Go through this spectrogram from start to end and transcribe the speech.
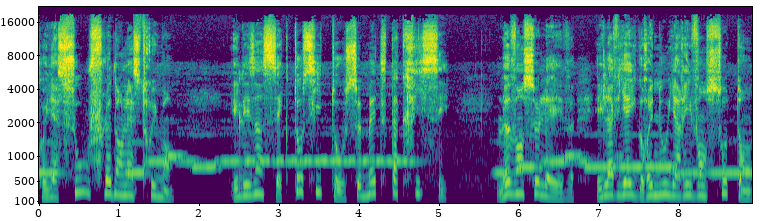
Koya souffle dans l'instrument, et les insectes aussitôt se mettent à crisser. Le vent se lève, et la vieille grenouille arrive en sautant.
